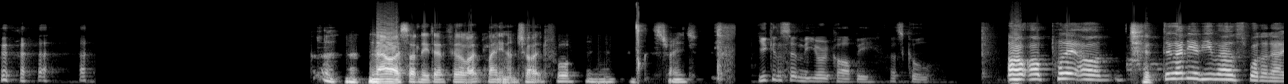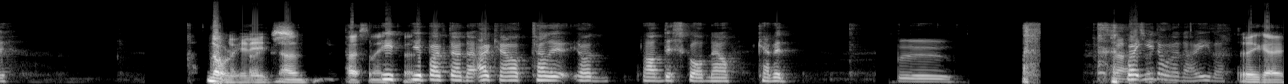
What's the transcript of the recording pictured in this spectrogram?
Now I suddenly don't feel like playing Uncharted 4. Mm, Strange. you can send me your copy. That's cool. I'll, I'll put it on. Do any of you else want to know? Not really, um, personally. You, but- you both don't know. Okay, I'll tell you on on Discord now, Kevin. Boo. Wait, That's you don't want to know either. There you go.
